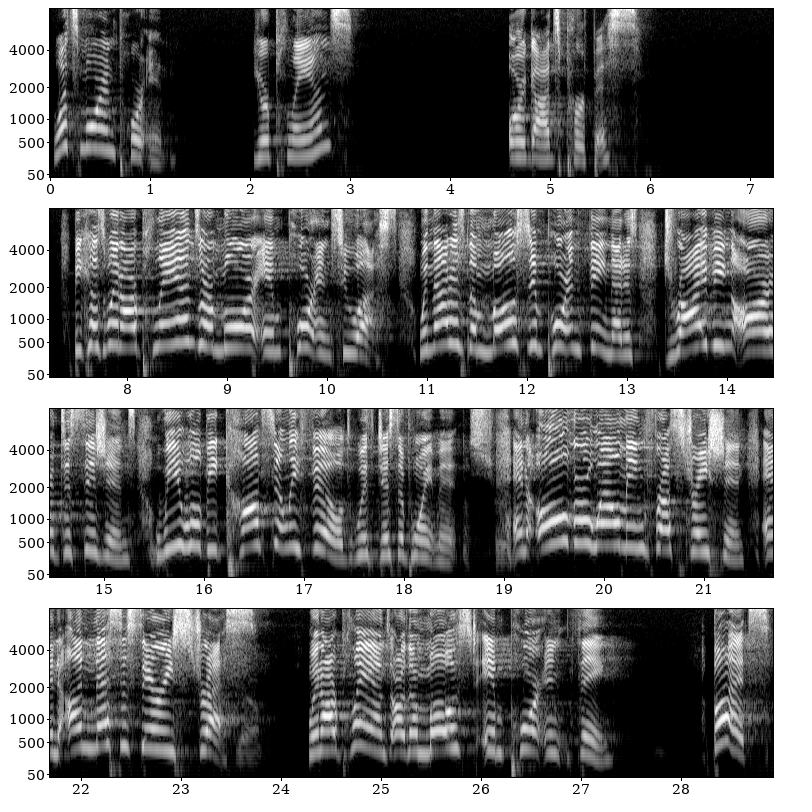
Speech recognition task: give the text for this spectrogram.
What's more important? Your plans or God's purpose? Because when our plans are more important to us, when that is the most important thing that is driving our decisions, we will be constantly filled with disappointment and overwhelming frustration and unnecessary stress Yeah. when our plans are the most important thing. But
